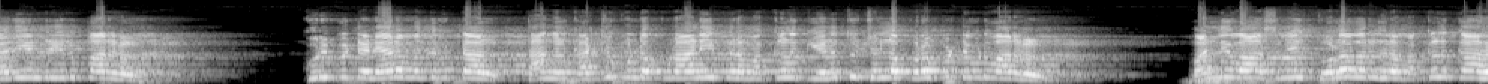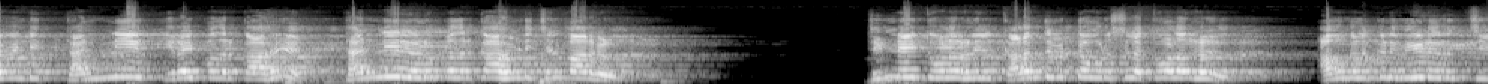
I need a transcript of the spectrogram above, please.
கதி என்று இருப்பார்கள். குறிப்பிட்ட நேரம் வந்துவிட்டால் தாங்கள் கற்றுக்கொண்ட குரானை பிற மக்களுக்கு எடுத்துச் சொல்ல புறப்பட்டு விடுவார்கள். பள்ளிவாசலில் தொலை வருகிற மக்களுக்காக வேண்டி தண்ணீர் இறைப்பதற்காக தண்ணீர் எடுப்பதற்காக வேண்டி செல்வார்கள். திண்ணை தோழர்களில் கலந்துவிட்ட ஒரு சில தோழர்கள் அவங்களுக்குன்னு வீடு இருந்துச்சு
